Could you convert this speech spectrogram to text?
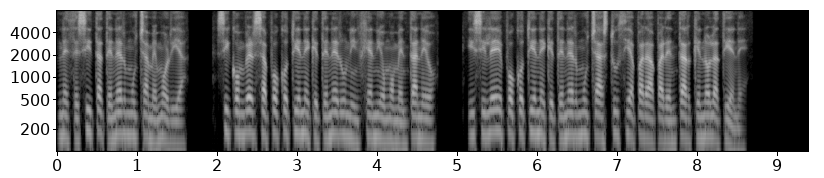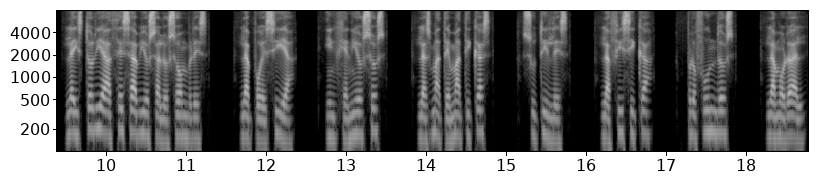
necesita tener mucha memoria, si conversa poco tiene que tener un ingenio momentáneo, y si lee poco tiene que tener mucha astucia para aparentar que no la tiene. La historia hace sabios a los hombres, la poesía, ingeniosos, las matemáticas, sutiles, la física, profundos, la moral,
